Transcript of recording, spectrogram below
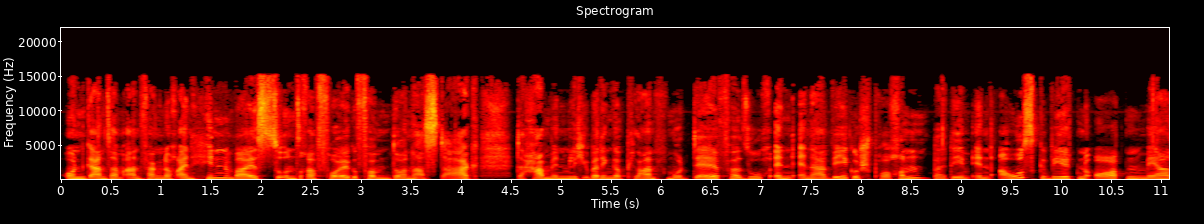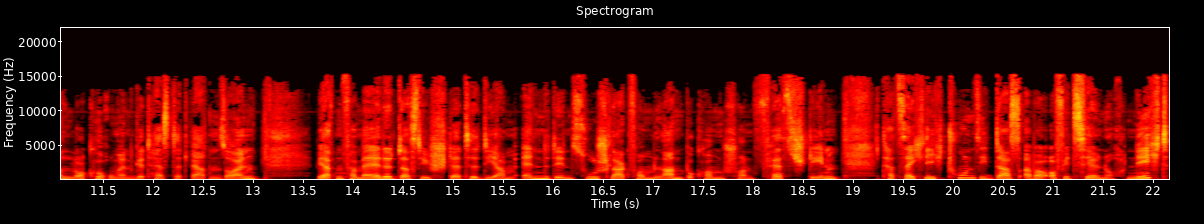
Und ganz am Anfang noch ein Hinweis zu unserer Folge vom Donnerstag. Da haben wir nämlich über den geplanten Modellversuch in NRW gesprochen, bei dem in ausgewählten Orten mehr Lockerungen getestet werden sollen. Wir hatten vermeldet, dass die Städte, die am Ende den Zuschlag vom Land bekommen, schon feststehen. Tatsächlich tun sie das aber offiziell noch nicht,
